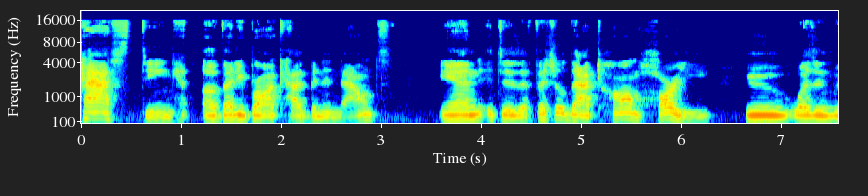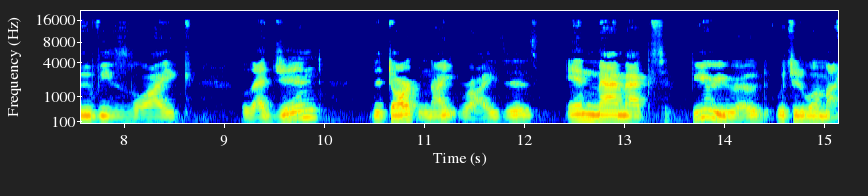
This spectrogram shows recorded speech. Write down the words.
casting of Eddie Brock has been announced, and it is official that Tom Hardy, who was in movies like Legend, The Dark Knight Rises, and Mad Max Fury Road, which is one of my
